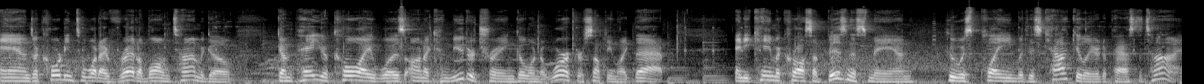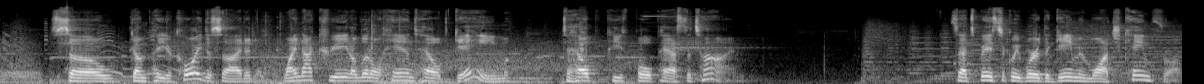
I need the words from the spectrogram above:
and according to what I've read a long time ago, Gunpei Yokoi was on a commuter train going to work or something like that, and he came across a businessman who was playing with his calculator to pass the time. So Gunpei Yokoi decided, why not create a little handheld game to help people pass the time? So that's basically where the Game & Watch came from.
